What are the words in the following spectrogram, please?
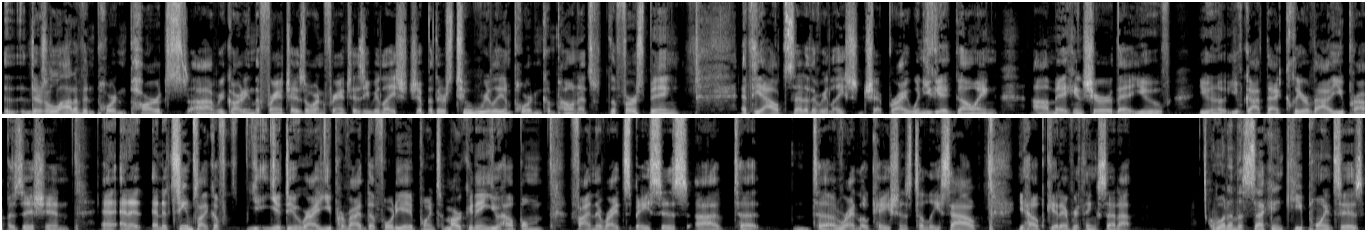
there's a lot of important parts uh, regarding the franchisor and franchisee relationship, but there's two really important components. The first being at the outset of the relationship, right? When you get going, uh, making sure that you've you know you've got that clear value proposition, and, and it and it seems like a, you do, right? You provide the 48 points of marketing, you help them find the right spaces uh, to to right locations to lease out, you help get everything set up one of the second key points is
